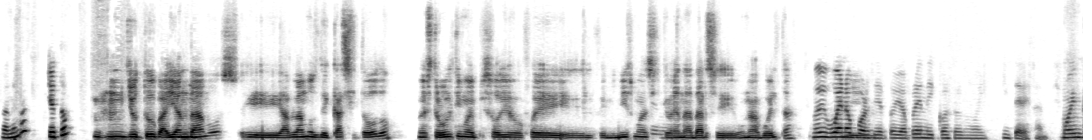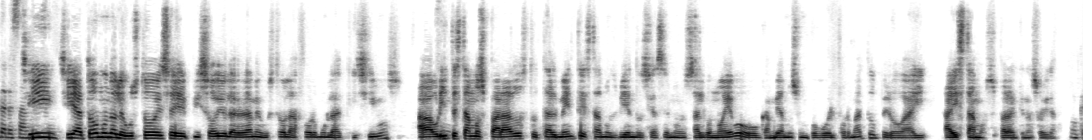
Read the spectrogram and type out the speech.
¿dónde más? YouTube. YouTube, ahí andamos, eh, hablamos de casi todo. Nuestro último episodio fue el feminismo, así que vayan a darse una vuelta. Muy bueno, por Y- cierto. Yo aprendí cosas muy interesantes. Muy interesante. Sí, sí, a todo el mundo le gustó ese episodio, la verdad me gustó la fórmula que hicimos. Ahorita estamos parados totalmente, estamos viendo si hacemos algo nuevo o cambiamos un poco el formato, pero ahí, ahí estamos para que nos oiga. Ok.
